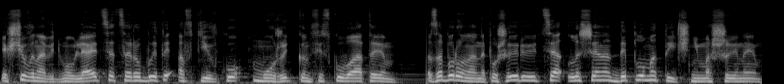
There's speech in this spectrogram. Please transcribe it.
Якщо вона відмовляється це робити, автівку можуть конфіскувати. Заборона не поширюється лише на дипломатичні машини.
